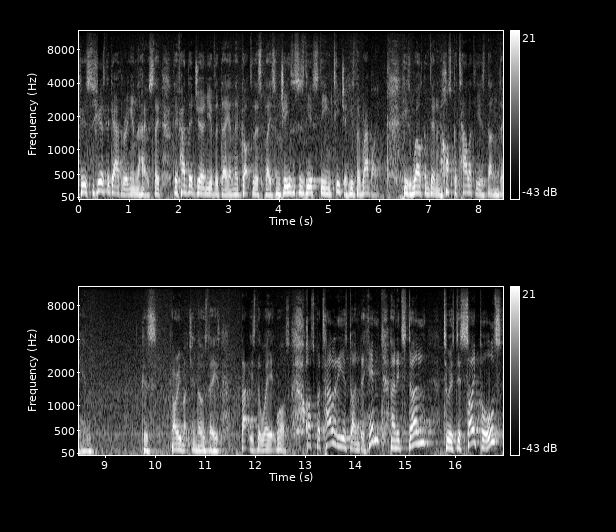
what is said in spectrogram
Here's, here's the gathering in the house. They've, they've had their journey of the day and they've got to this place. And Jesus is the esteemed teacher. He's the rabbi. He's welcomed in and hospitality is done to him. Because very much in those days, that is the way it was. Hospitality is done to him and it's done to his disciples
